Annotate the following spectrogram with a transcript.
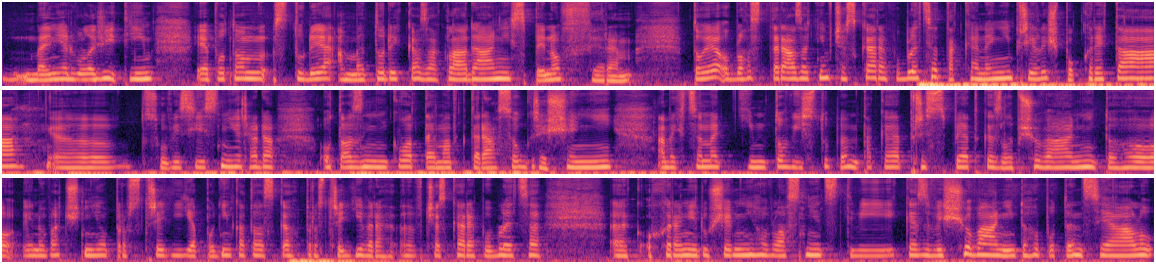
méně důležitým, je potom studie a metodika zakládání spin-off firm. To je oblast, která zatím v České republice také není příliš pokrytá. E, souvisí s ní řada otazníků a témat, která jsou k řešení a my chceme tímto výstupem také přispět ke zlepšování toho inovačního prostředí a podnikatelského prostředí v České republice, e, k ochraně duševního vlastnictví, ke zvyšování toho potenciálu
